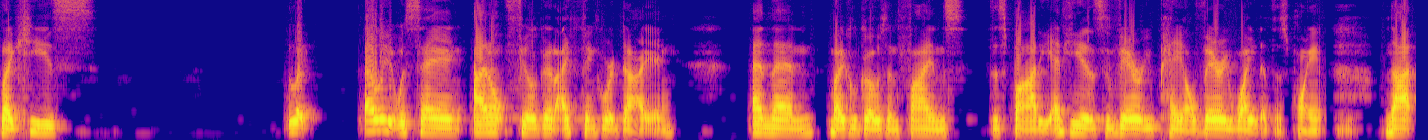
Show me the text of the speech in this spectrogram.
like he's like Elliot was saying, "I don't feel good. I think we're dying," and then Michael goes and finds this body, and he is very pale, very white at this point, not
